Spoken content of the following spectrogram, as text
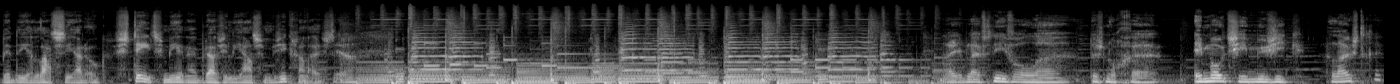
ben de laatste jaren ook steeds meer naar Braziliaanse muziek gaan luisteren. Ja. Nou, je blijft in ieder geval uh, dus nog uh, emotiemuziek luisteren.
